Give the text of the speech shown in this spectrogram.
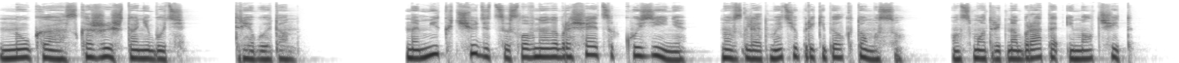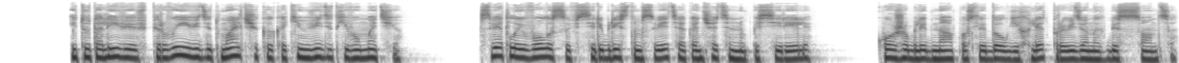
«Ну-ка, скажи что-нибудь», — требует он. На миг чудится, словно он обращается к кузине, но взгляд Мэтью прикипел к Томасу. Он смотрит на брата и молчит. И тут Оливия впервые видит мальчика, каким видит его Мэтью. Светлые волосы в серебристом свете окончательно посерели, кожа бледна после долгих лет, проведенных без солнца.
